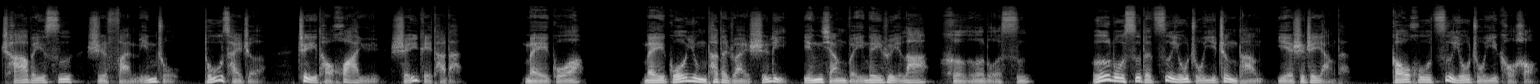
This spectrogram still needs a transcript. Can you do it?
查韦斯是反民主、独裁者。这套话语谁给他的？美国。美国用他的软实力影响委内瑞拉和俄罗斯。俄罗斯的自由主义政党也是这样的。高呼自由主义口号，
